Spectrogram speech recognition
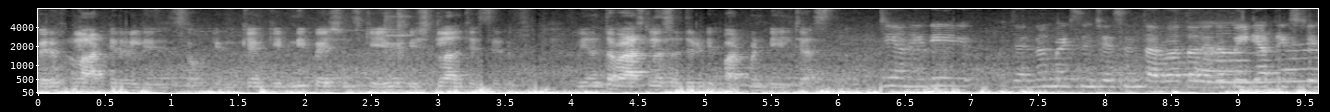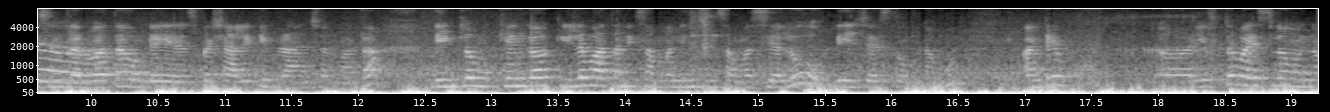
పెరిఫరల్ ఆర్టీరియల్ డిసీజెస్ ఒకటి ముఖ్యంగా కిడ్నీ పేషెంట్స్కి ఏమి పిస్టలాలు చేసేది ఇదంతా వాస్కులర్ సర్జరీ డిపార్ట్మెంట్ డీల్ చేస్తుంది. జీ అనేది జనరల్ మెడిసిన్ చేసిన తర్వాత లేదా పీడియాట్రిక్స్ చేసిన తర్వాత ఉండే స్పెషాలిటీ బ్రాంచ్ అన్నమాట. దీంట్లో ముఖ్యంగా కీళ్ళవాతానికి సంబంధించిన సమస్యలు డీల్ చేస్తూ ఉంటాము. అంటే ఆ, యుక్త వయసులో ఉన్న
